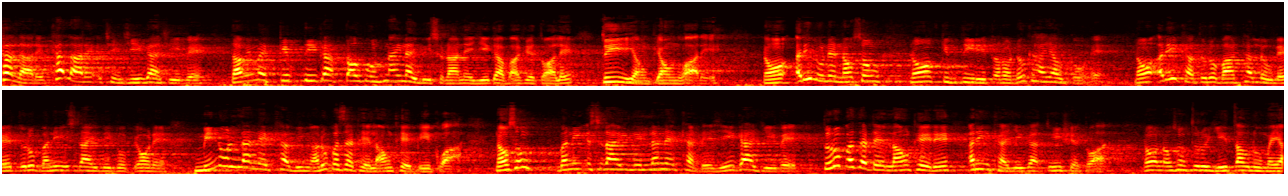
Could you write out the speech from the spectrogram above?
ခတ်လာတယ်ခတ်လာတဲ့အချိန်ရေကရေပဲဒါပေမဲ့ကစ်တီကတောက်ဖို့နှိုင်းလိုက်ပြီဆိုတာနဲ့ရေကဘာဖြစ်သွားလဲသွေးအယောင်ပြောင်းသွားတယ်နော်အဲ့ဒီလိုနဲ့နောက်ဆုံးနော်ကစ်တီတွေတော်တော်ဒုက္ခရောက်ကုန်တယ် နော်အဲ့ဒီခါသူတို့ဘာထပ်လုပ်လဲသူတို့ဗနီအစ္စရာအီတွေကိုပြောတယ်မင်းတို့လက်နဲ့ခတ်ပြီးငါတို့ပါဇက်ထဲလောင်းထည့်ပေးကွာနောက်ဆုံးဗနီအစ္စရာအီတွေလက်နဲ့ခတ်တယ်ရေကရေပဲသူတို့ပါဇက်ထဲလောင်းထည့်တယ်အဲ့ဒီအခါရေကသွေးဖြစ်သွားတယ်နော်နောက်ဆုံးသူတို့ရေတောက်လို့မရ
